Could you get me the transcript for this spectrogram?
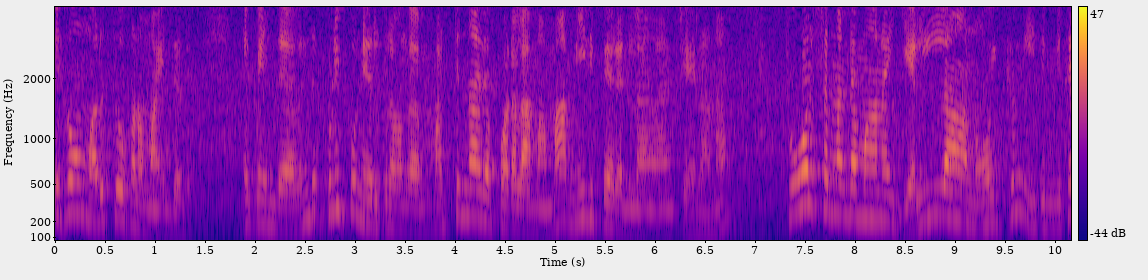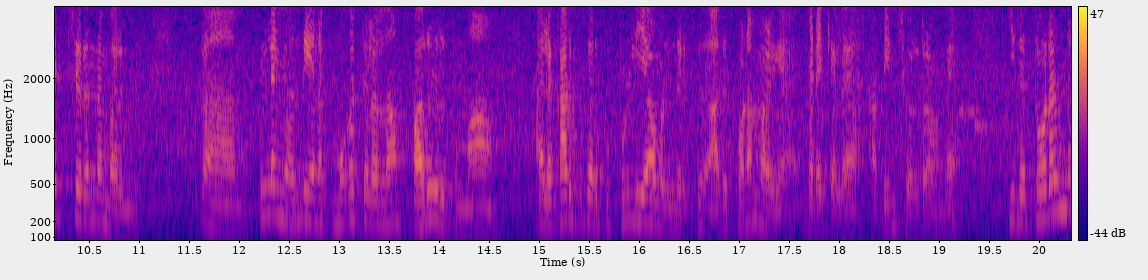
மிகவும் மருத்துவ குணம் வாய்ந்தது. இப்போ இந்த வந்து குளிப்புண்ணு இருக்கிறவங்க மட்டும்தான் இதை போடலாமாம்மா? மீதி பேர் எல்லாம் செய்யலாம்னா? தோல் சம்பந்தமான எல்லா நோய்க்கும் இது மிகச்சிறந்த மருந்து. பிள்ளைங்க வந்து எனக்கு முகத்துலலாம் பரு இருக்குமா? அதில் கருப்பு கருப்பு புள்ளியாக விழுந்திருக்கு. அது குணம் கிடைக்கல அப்படின்னு சொல்கிறவங்க இதை தொடர்ந்து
